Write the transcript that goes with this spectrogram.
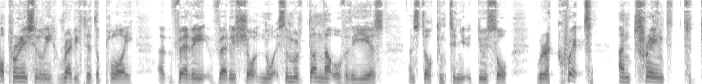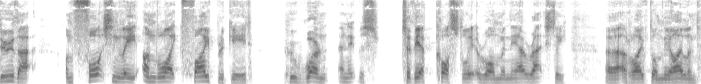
operationally ready to deploy at very, very short notice. And we've done that over the years and still continue to do so. We're equipped and trained to do that. Unfortunately, unlike 5 Brigade, who weren't, and it was to their cost later on when they were actually uh, arrived on the island.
